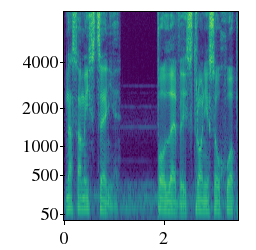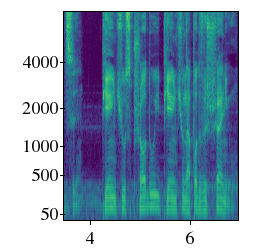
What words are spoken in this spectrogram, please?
na samej scenie. Po lewej stronie są chłopcy, pięciu z przodu i pięciu na podwyższeniu.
